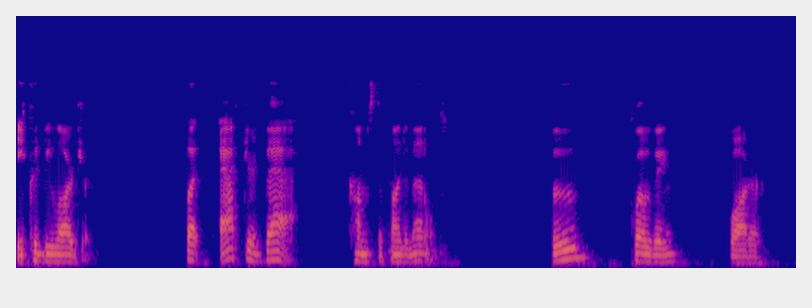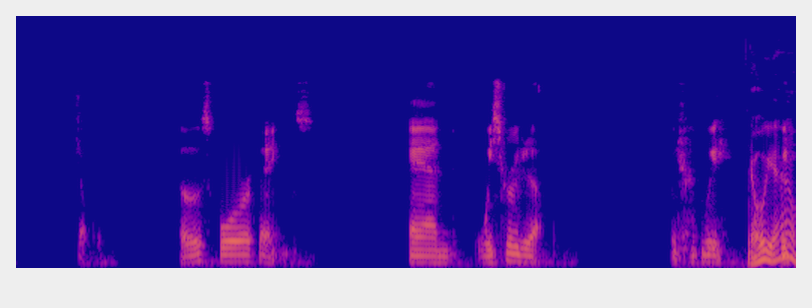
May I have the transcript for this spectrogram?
it could be larger. But after that comes the fundamentals: food, clothing, water, shelter. Those four things, and we screwed it up. We, we oh yeah,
